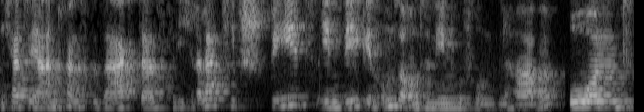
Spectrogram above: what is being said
Ich hatte ja anfangs gesagt, dass ich relativ spät den Weg in unser Unternehmen gefunden habe. Und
